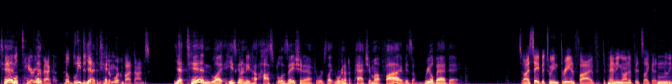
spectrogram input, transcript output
Ten That will tear your like- back. He'll bleed to Yeah, death if you hit him more than five times. Yeah, ten. Like he's gonna need hospitalization afterwards. Like we're gonna have to patch him up. Five is a real bad day. So I say between three and five, depending on if it's like a Hmm. really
